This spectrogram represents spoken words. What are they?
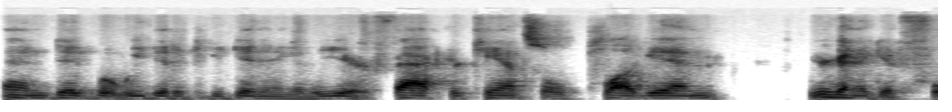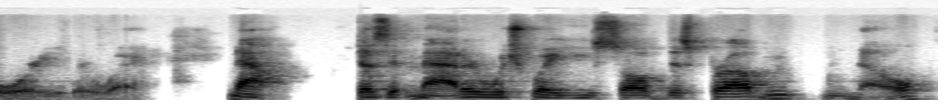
and did what we did at the beginning of the year. Factor, cancel, plug in, you're going to get four either way. Now, does it matter which way you solve this problem? No.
